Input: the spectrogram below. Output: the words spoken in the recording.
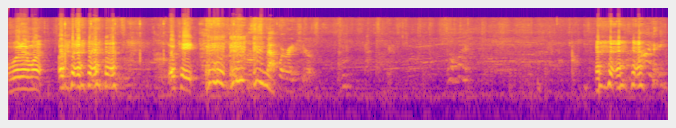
What I want. okay. This is Fat Boy right here. Hi.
